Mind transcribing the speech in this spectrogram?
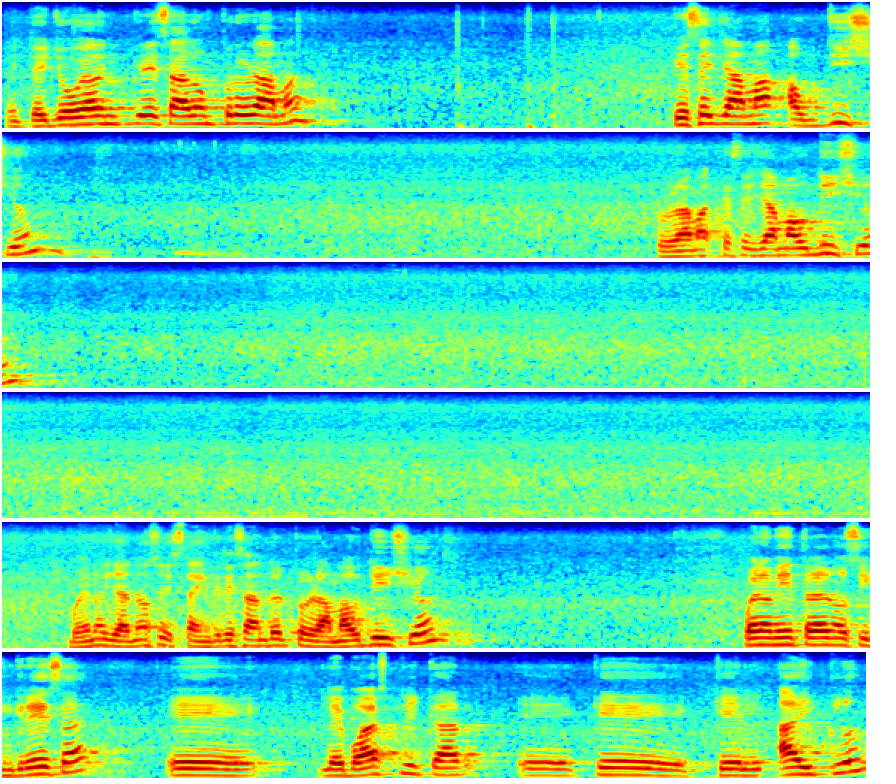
Entonces, yo voy a ingresar a un programa que se llama Audition. Programa que se llama Audition. Bueno, ya nos está ingresando el programa Audition. Bueno, mientras nos ingresa, eh, les voy a explicar eh, que, que, el iClone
